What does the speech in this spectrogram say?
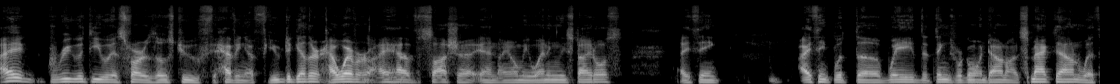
I agree with you as far as those two f- having a feud together. However, I have Sasha and Naomi winning these titles. I think, I think with the way that things were going down on SmackDown with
